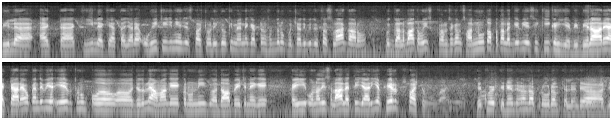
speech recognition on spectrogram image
ਬਿੱਲ ਹੈ ਐਕਟ ਹੈ ਕੀ ਲੈ ਕੇ ਆਤਾ ਜਾ ਰਿਹਾ ਉਹੀ ਚੀਜ਼ ਨਹੀਂ ਹਜੇ ਸਪਸ਼ਟ ਹੋ ਰਹੀ ਕਿਉਂਕਿ ਮੈंने ਕੈਪਟਨ ਸੰਧੂ ਨੂੰ ਪੁੱਛਿਆ ਸੀ ਵੀ ਤੁਸੀਂ ਤਾਂ ਸਲਾਹਕਾਰ ਹੋ ਕੋਈ ਗੱਲਬਾਤ ਹੋਈ? ਕਮ ਸੇ ਕਮ ਸਾਨੂੰ ਤਾਂ ਪਤਾ ਲੱਗੇ ਵੀ ਅਸੀਂ ਕੀ ਕਹੀਏ ਵੀ ਬਿੱਲ ਆ ਰਿਹਾ ਐਕਟ ਆ ਰਿਹਾ। ਉਹ ਕਹਿੰਦੇ ਵੀ ਇਹ ਤੁਹਾਨੂੰ ਜਦੋਂ ਲਿਆਵਾਂਗੇ ਕਾਨੂੰਨੀ ਦਾਅ ਪੇਚ ਨੇਗੇ ਕਈ ਉਹਨਾਂ ਦੀ ਸਲਾਹ ਲੈਤੀ ਜਾ ਰਹੀ ਹੈ ਫਿਰ ਸਪਸ਼ਟ ਹੋਊਗਾ। ਦੇਖੋ ਇਹ ਕਿੰਨੇ ਦਿਨਾਂ ਦਾ ਪ੍ਰੋਗਰਾਮ ਚੱਲਣ ਡਿਆ? ਅੱਜ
